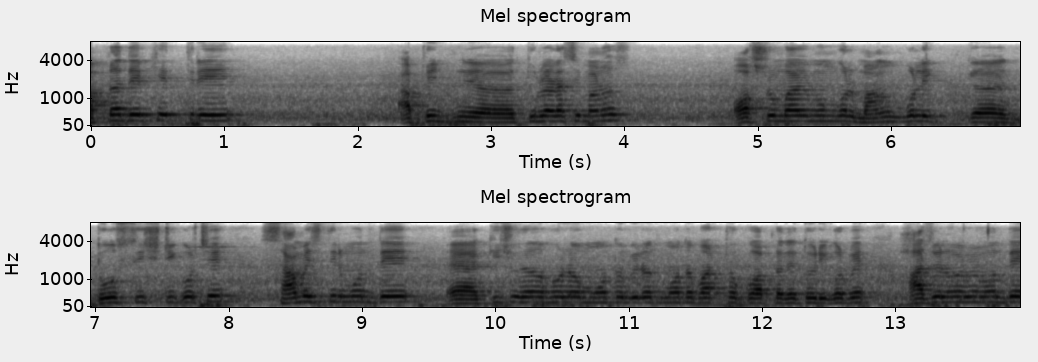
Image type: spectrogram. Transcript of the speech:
আপনাদের ক্ষেত্রে আপনি তুলারাশি মানুষ অষ্টমভাবে মঙ্গল, মাঙ্গলিক দোষ সৃষ্টি করছে। স্বামী স্ত্রীর মধ্যে কিছু হলো মতবিরোধ মত পার্থক্য আপনাদের তৈরি করবে। হাজব্যান্ড ওয়াইফের মধ্যে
